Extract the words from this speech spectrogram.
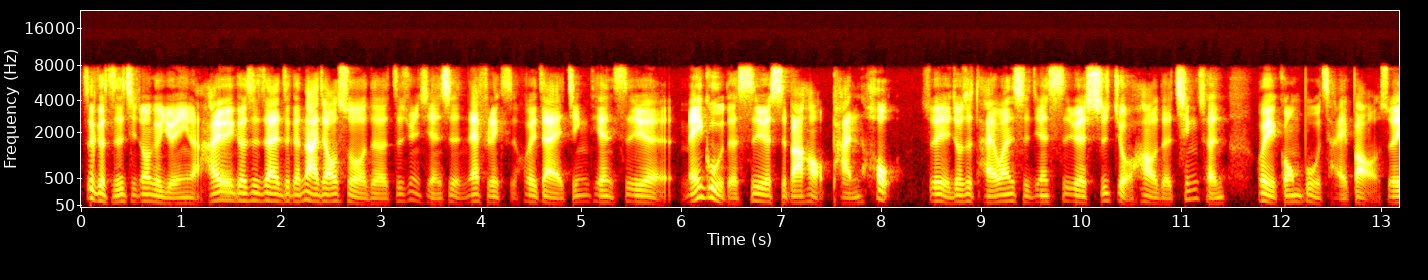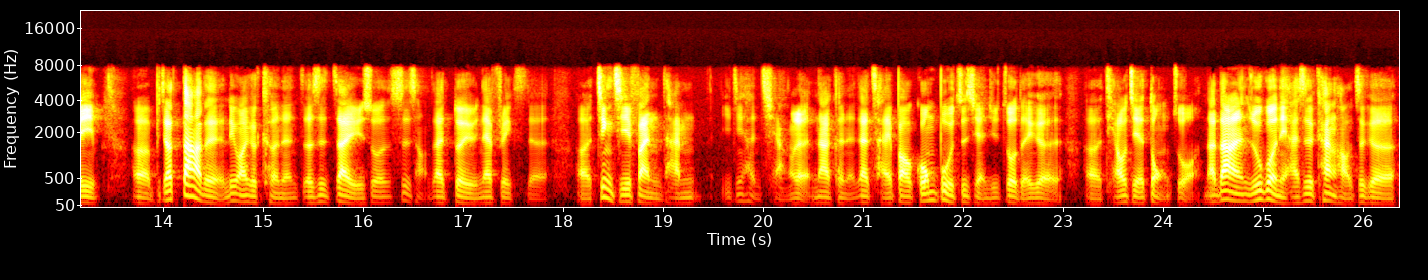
这个只是其中一个原因了。还有一个是在这个纳交所的资讯显示，Netflix 会在今天四月美股的四月十八号盘后，所以也就是台湾时间四月十九号的清晨会公布财报。所以，呃，比较大的另外一个可能，则是在于说市场在对于 Netflix 的呃近期反弹。已经很强了，那可能在财报公布之前去做的一个呃调节动作。那当然，如果你还是看好这个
